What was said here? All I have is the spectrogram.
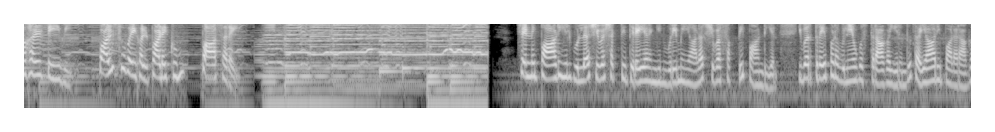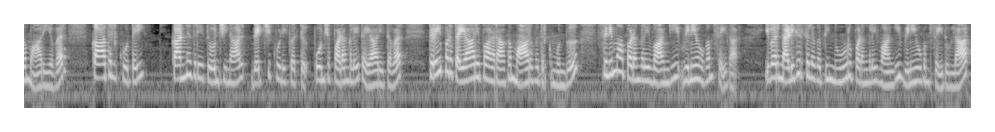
மகள் டிவி. பல்சுவைகள் படைக்கும் பாசறை. சென்னை பாடியில் உள்ள சிவசக்தி திரையரங்கின் உரிமையாளர் சிவசக்தி பாண்டியன். இவர் திரைப்பட விநியோகஸ்தராக இருந்து தயாரிப்பாளராக மாறியவர். காதல் கூட்டை கண்ணெதிரே தோன்றினால் வெற்றி கொடிக்கட்டு போன்ற படங்களை தயாரித்தவர். திரைப்பட தயாரிப்பாளராக மாறுவதற்கு முன்பு சினிமா படங்களை வாங்கி விநியோகம் செய்தார். இவர் நடிகர் திலகத்தின் நூறு படங்களை வாங்கி விநியோகம் செய்துள்ளார்.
